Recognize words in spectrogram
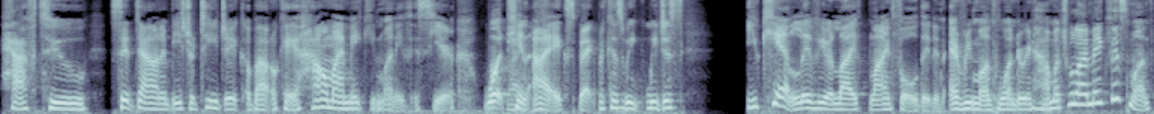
have to sit down and be strategic about, okay, how am I making money this year? What right. can I expect? Because we, we just, you can't live your life blindfolded and every month wondering how much will I make this month.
